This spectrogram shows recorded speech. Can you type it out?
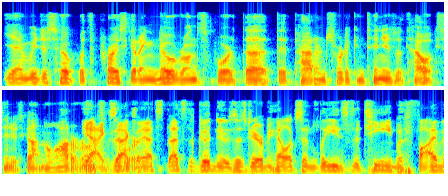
Yeah, and we just hope with Price getting no run support that the pattern sort of continues with Hellickson, who's gotten a lot of runs. Yeah, exactly. support. That's that's the good news. Is Jeremy Hellickson leads the team with five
